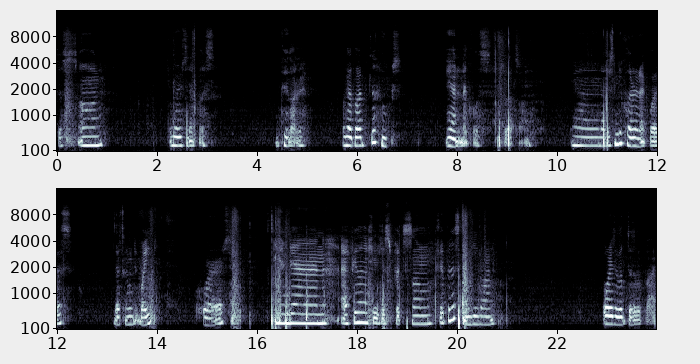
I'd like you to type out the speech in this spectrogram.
this on. Where's the necklace? Okay, got it. Okay, I got the hoops and a necklace, so that's fine. And I just need to color a necklace. That's gonna be white, of course. And then I feel like I should just put some. Should I put the skin on? Or does it look does it look bad?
